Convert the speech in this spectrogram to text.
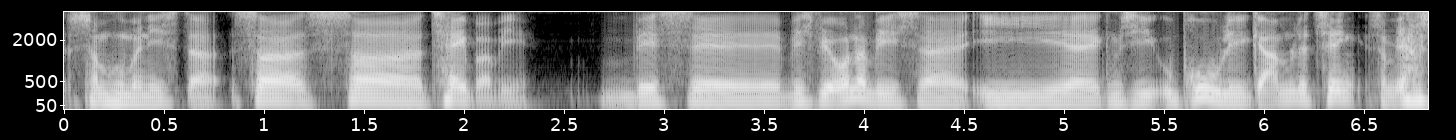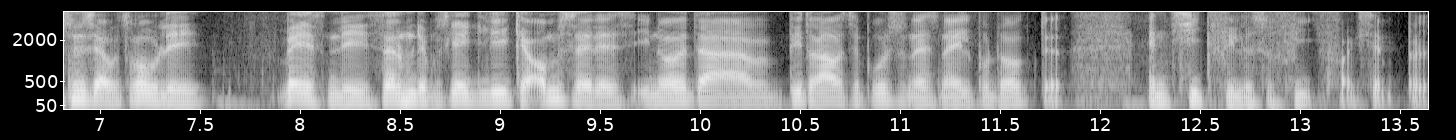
som humanister, så, så taber vi hvis, øh, hvis vi underviser i øh, kan man sige, ubrugelige gamle ting, som jeg synes er utrolig væsentlige, selvom det måske ikke lige kan omsættes i noget, der bidrager til bruttonationalproduktet. Antik filosofi, for eksempel.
